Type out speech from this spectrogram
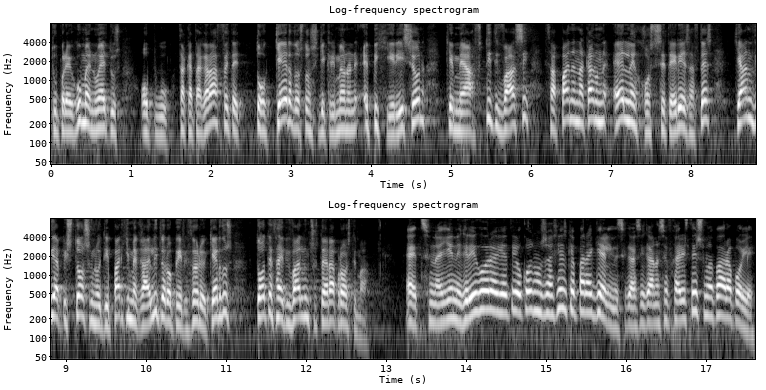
του προηγούμενου έτους, όπου θα καταγράφεται το κέρδος των συγκεκριμένων επιχειρήσεων και με αυτή τη βάση θα πάνε να κάνουν έλεγχο στις εταιρείες αυτές και αν διαπιστώσουν ότι υπάρχει μεγαλύτερο περιθώριο κέρδους, τότε θα επιβάλλουν τσουχτερά πρόστιμα. Έτσι, να γίνει γρήγορα, γιατί ο κόσμος αρχίζει και παραγγέλνει σιγά σιγά. Να σε ευχαριστήσουμε πάρα πολύ.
